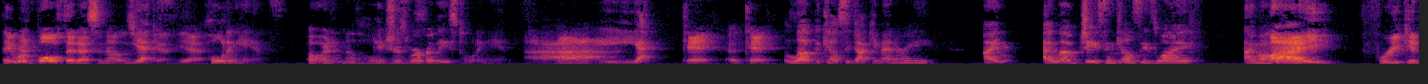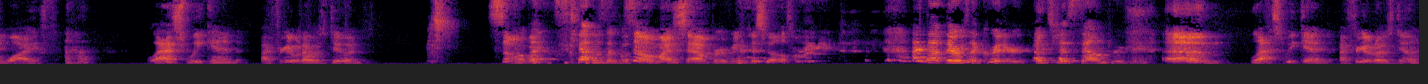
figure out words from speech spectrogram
They were both at SNL this Yes. weekend. Yeah. Holding hands. Oh, I didn't know the whole. Pictures thing. were released holding hands. Ah. Yeah. Okay. Okay. Love the Kelce documentary. I I love Jason Kelce's wife. I'm all My freaking wife. Uh huh. Last weekend, I forget what I was doing. Some of my yeah, I was like, what's some of my soundproofing just fell apart. I thought there was a critter. It's just soundproofing. Um, last weekend, I forget what I was doing,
